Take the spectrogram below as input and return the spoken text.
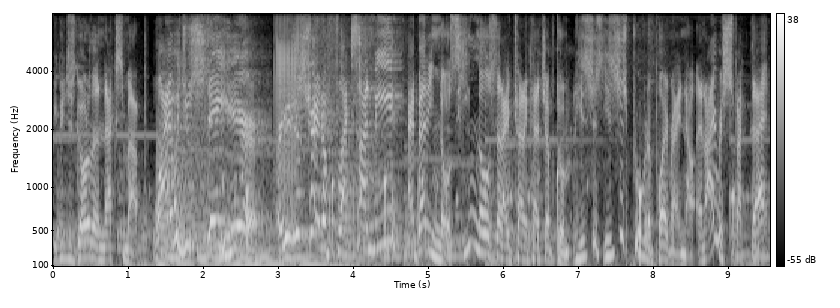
you could just go to the next map. Why would you stay here? Are you just trying to flex on me? I bet he knows. He knows that I'm trying to catch up to him. And he's just, he's just proving a point right now. And I respect that.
